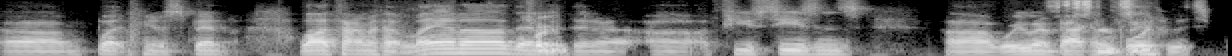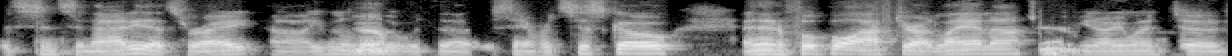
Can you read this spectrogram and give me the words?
um, but you know, spent a lot of time with Atlanta. Then right. then a, a, few seasons uh, where he went back and forth with, with Cincinnati. That's right. Uh, even a little bit with, uh, with, San Francisco, and then football after Atlanta. Yeah. You know, he went to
